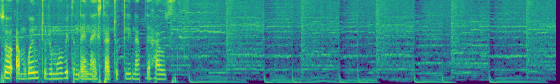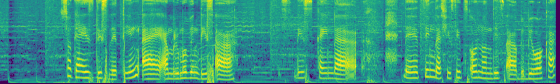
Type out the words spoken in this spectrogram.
So i'm going to remove it and then i start to clean up the house so guys this is the thing. I am removing this uh this kind of the thing that she sits on on this uh, baby walker.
